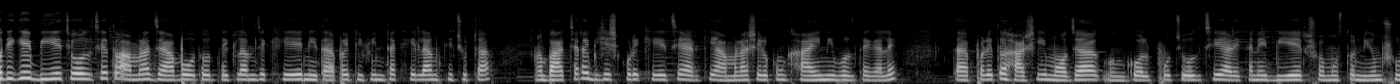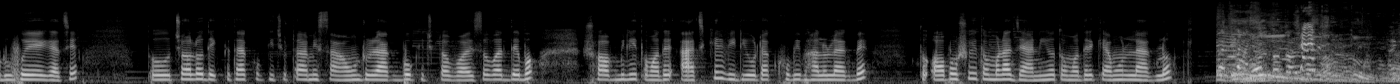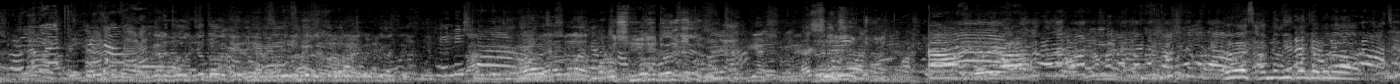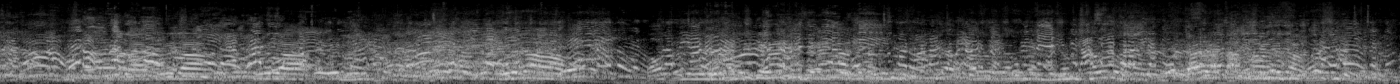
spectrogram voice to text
ওদিকে বিয়ে চলছে, তো আমরা যাব। তো দেখলাম যে খেয়ে নিই তারপরে টিফিনটা খেলাম কিছুটা। বাচ্চারা বিশেষ করে খেয়েছে আর কি, আমরা সেরকম খাইনি বলতে গেলে। তারপরে তো হাসি, মজা, গল্প চলছে আর এখানে বিয়ের সমস্ত নিয়ম শুরু হয়ে গেছে। তো চলো দেখতে থাকো, কিছুটা আমি সাউন্ড রাখব, কিছুটা ভয়েস ওভার দেবো। সব মিলিয়ে তোমাদের আজকের ভিডিওটা খুবই ভালো লাগবে। তো অবশ্যই তোমরা জানিও তোমাদের কেমন লাগল। সামনে নিয়ে চলে যাবে না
